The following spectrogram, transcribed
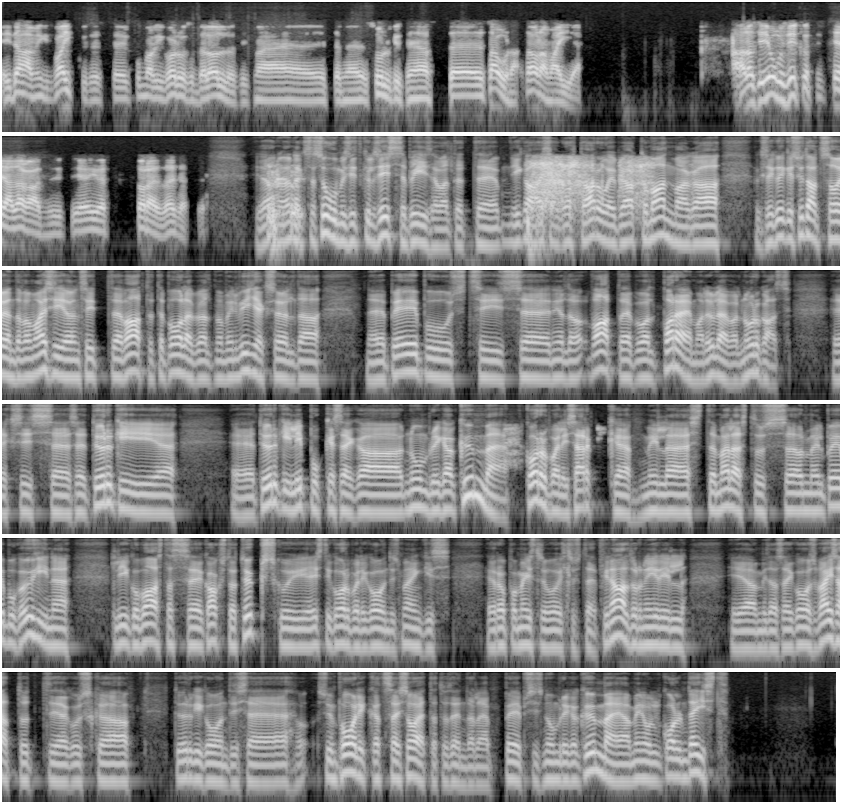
ei taha mingis vaikuses kummalgi korruse peal olla, siis ma ütleme, sulgesin ennast sauna, saunamajja aga no siin juhuslikult siis selja taga on igast toredad asjad. ja no õnneks sa suumisid küll sisse piisavalt, et eh, iga asja kohta aru ei pea hakkama andma, aga see kõige südantsoojendavam asi on siit vaatajate poole pealt, ma võin vihjeks öelda, eh, Peebust siis eh, nii-öelda vaataja poolt paremal üleval nurgas. ehk siis see Türgi Türgi lipukesega numbriga kümme korvpallisärk, millest mälestus on meil Peebuga ühine liigub aastasse kaks tuhat üks, kui Eesti korvpallikoondis mängis Euroopa meistrivõistluste finaalturniiril ja mida sai koos väisatud ja kus ka Türgi koondise sümboolikat sai soetatud endale, Peep siis numbriga kümme ja minul kolmteist.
